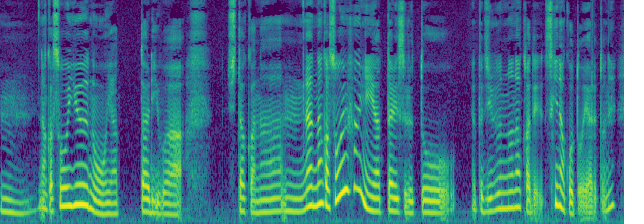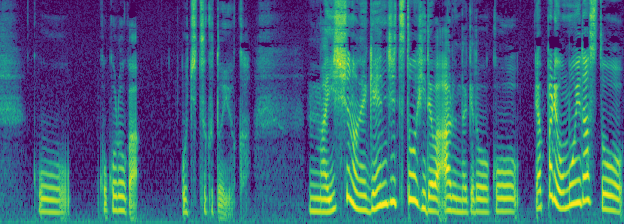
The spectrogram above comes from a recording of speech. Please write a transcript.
うん。なんかそういうのをやったりはしたかな。うん。ななんかそういう風にやったりするとやっぱ自分の中で好きなことをやるとねこう心が落ち着くというか。まあ一種のね現実逃避ではあるんだけどこうやっぱり思い出すと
